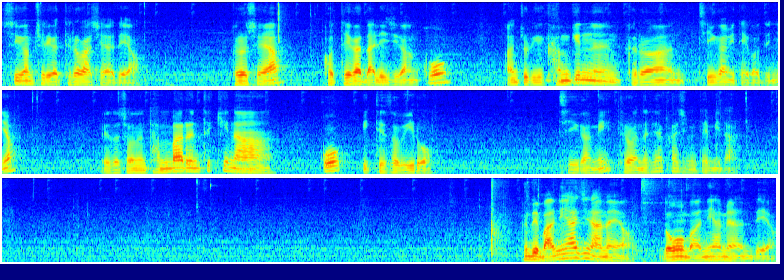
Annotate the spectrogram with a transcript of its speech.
지감 처리가 들어가셔야 돼요. 그러셔야 겉에가 날리지가 않고 안쪽이 감기는 그러한 질감이 되거든요. 그래서 저는 단발은 특히나 꼭 밑에서 위로 질감이 들어간다 생각하시면 됩니다. 근데 많이 하진 않아요. 너무 많이 하면 안 돼요.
